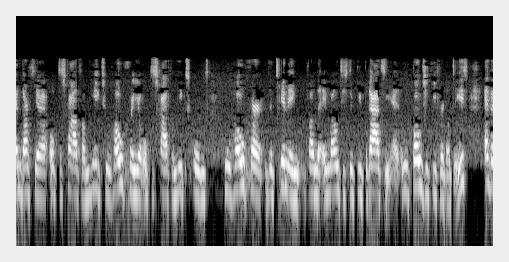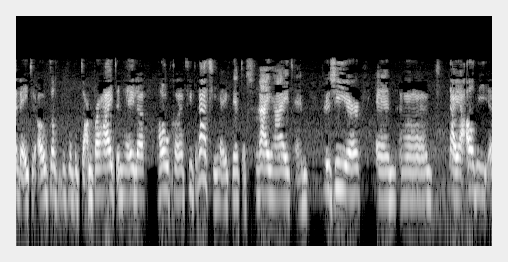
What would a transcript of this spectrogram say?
En dat je op de schaal van Higgs, hoe hoger je op de schaal van Higgs komt, hoe hoger de trilling van de emoties, de vibratie, en hoe positiever dat is. En we weten ook dat bijvoorbeeld dankbaarheid een hele hoge vibratie heeft. Net als vrijheid en plezier en uh, nou ja, al die uh,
